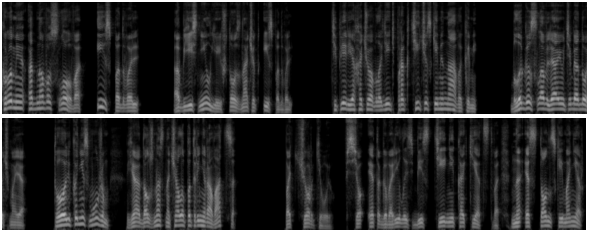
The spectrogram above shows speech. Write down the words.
кроме одного слова «исподволь». Объяснил ей, что значит «исподволь». Теперь я хочу овладеть практическими навыками. Благословляю тебя, дочь моя. Только не с мужем. Я должна сначала потренироваться. Подчеркиваю, все это говорилось без тени кокетства, на эстонский манер,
